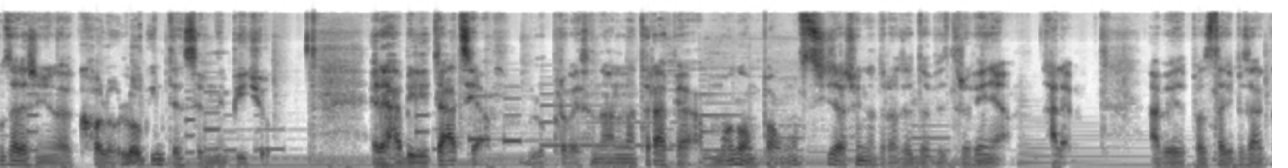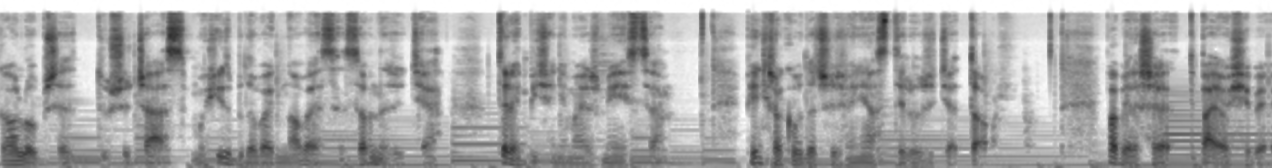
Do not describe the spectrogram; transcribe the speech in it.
uzależnieniu od alkoholu lub intensywnym piciu. Rehabilitacja lub profesjonalna terapia mogą pomóc Ci zacząć na drodze do wyzdrowienia, ale aby pozostać bez alkoholu przez dłuższy czas, musisz zbudować nowe, sensowne życie, w którym picie nie ma już miejsca. Pięć kroków do trzeźwienia stylu życia to po pierwsze, dbaj o siebie.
